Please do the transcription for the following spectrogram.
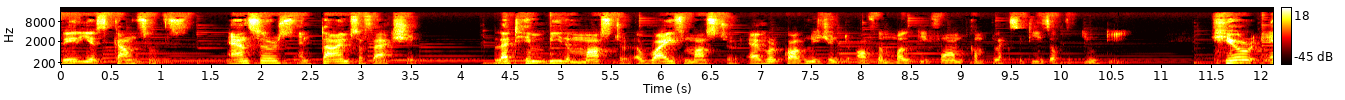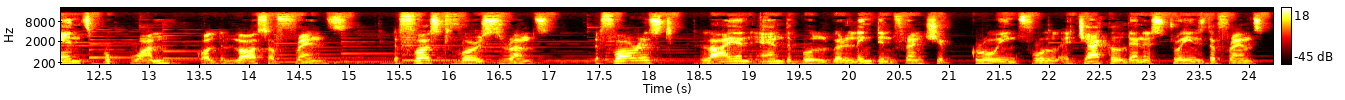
various counsels, answers, and times of action. Let him be the master, a wise master, ever cognizant of the multiform complexities of the duty. Here ends Book 1, called The Loss of Friends. The first verse runs The forest, lion, and the bull were linked in friendship, growing full. A jackal then estranged the friends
